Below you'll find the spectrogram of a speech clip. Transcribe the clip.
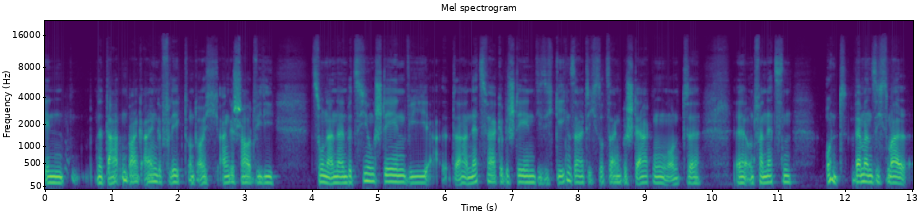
in eine Datenbank eingepflegt und euch angeschaut, wie die zueinander in Beziehung stehen, wie da Netzwerke bestehen, die sich gegenseitig sozusagen bestärken und, äh, äh und vernetzen. Und wenn man sich mal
